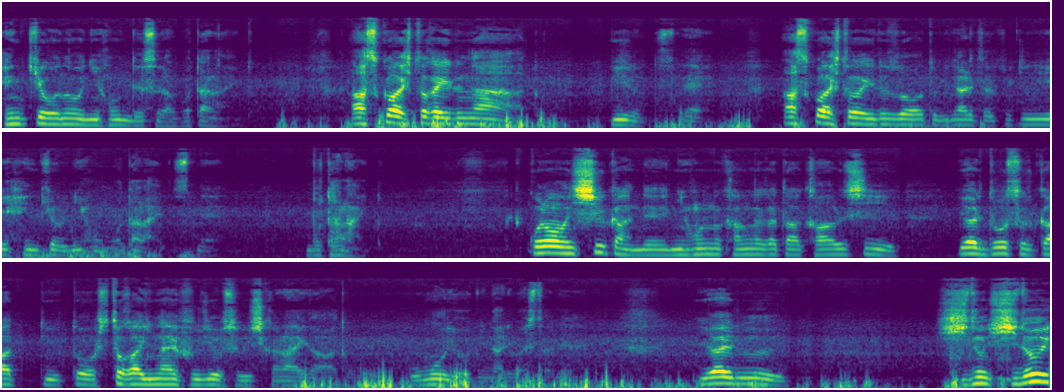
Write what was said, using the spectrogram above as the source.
辺境の日本ですら持たないと。あそこは人がいるなと見るんですね。あそこは人がいるぞと見られた時に辺境の日本持たないですね。持たない。この1週間で日本の考え方は変わるしいわゆるどうするかっていうと人がいないふりをするしかないなと思うようになりましたね。いわゆるひどひどい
